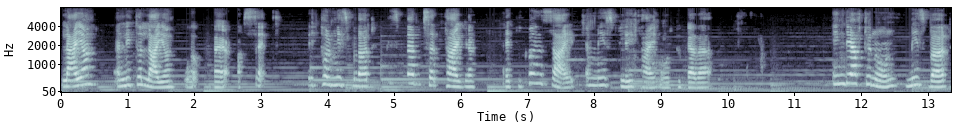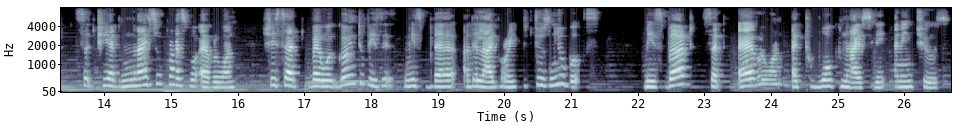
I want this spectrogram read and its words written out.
Lion and Little Lion were, were upset. They told Miss Bird. Miss Bird said Tiger had to go inside and miss playtime altogether. In the afternoon, Miss Bird said she had a nice surprise for everyone. She said they were going to visit Miss Bear at the library to choose new books. Miss Bird said everyone had to walk nicely and in twos.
